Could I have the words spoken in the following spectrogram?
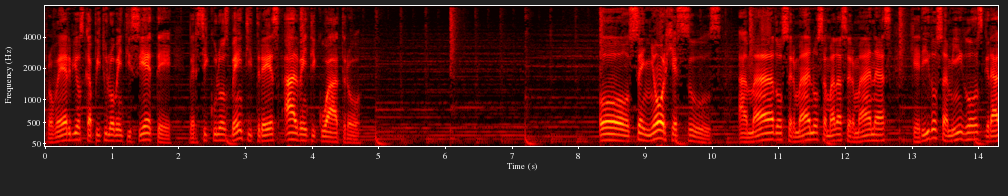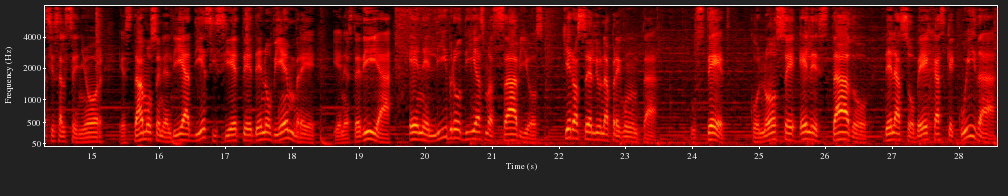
Proverbios capítulo 27, versículos 23 al 24. Oh Señor Jesús, Amados hermanos, amadas hermanas, queridos amigos, gracias al Señor, estamos en el día 17 de noviembre y en este día, en el libro Días más Sabios, quiero hacerle una pregunta. ¿Usted conoce el estado de las ovejas que cuida?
